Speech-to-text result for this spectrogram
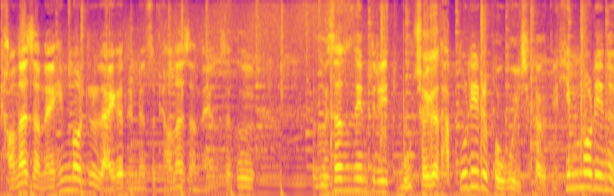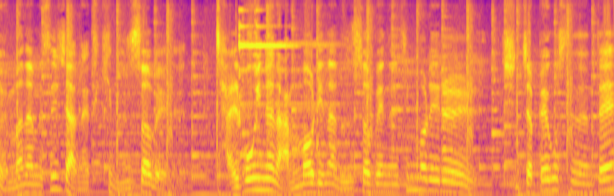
변하잖아요. 흰머리로 나이가 들면서 변하잖아요. 그래서 그 의사 선생님들이 뭐 저희가 다 뿌리를 보고 이식하거든요. 흰머리는 웬만하면 쓰지 않아요. 특히 눈썹에는. 잘 보이는 앞머리나 눈썹에는 흰머리를 진짜 빼고 쓰는데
